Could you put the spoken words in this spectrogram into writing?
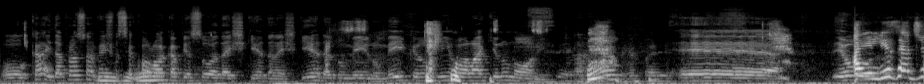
Ô, Kai, da próxima vez você uhum. coloca a pessoa da esquerda na esquerda, do meio no meio, que eu vou me enrolar aqui no nome. Tá? É, eu... A Elisa é de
